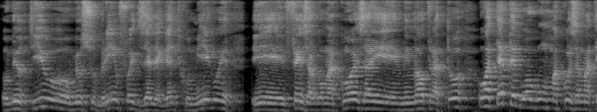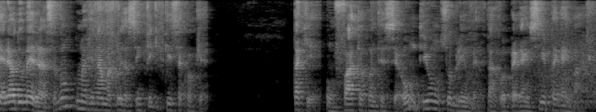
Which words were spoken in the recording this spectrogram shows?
o meu tio, o meu sobrinho foi deselegante comigo e, e fez alguma coisa e me maltratou, ou até pegou alguma coisa material de uma herança. Vamos imaginar uma coisa assim, fictícia qualquer. Tá aqui, um fato aconteceu. Um tio, um sobrinho mesmo. Tá, vou pegar em cima e pegar embaixo.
